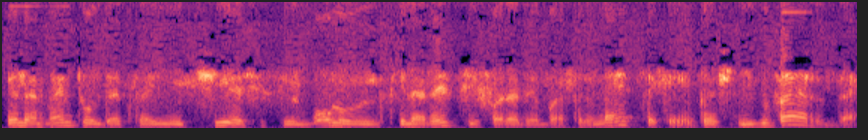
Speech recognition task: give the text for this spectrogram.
elementul de trăinicie și simbolul tinereții fără de bătrânețe, că e veșnic verde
